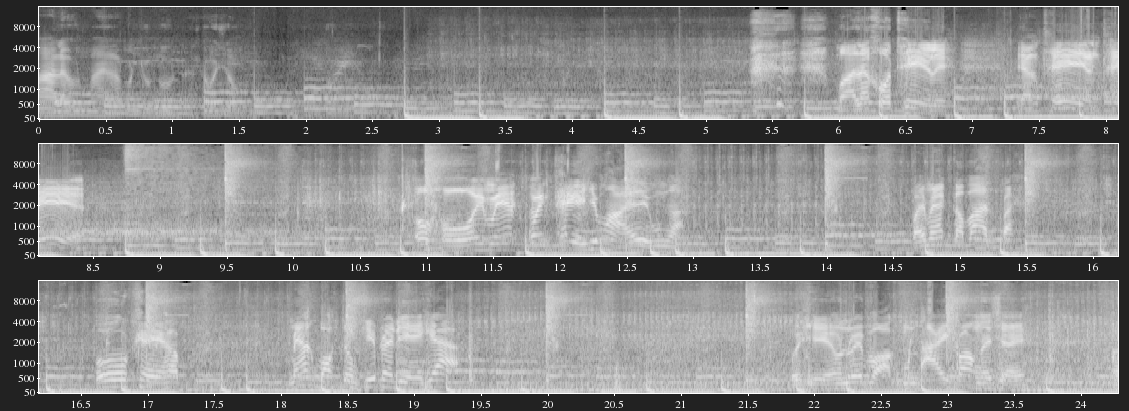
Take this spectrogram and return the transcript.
มาแล้วมันมาแล้วมันอยู่นู่นนะท่านผู้ชม มาแล้วโคตรเท่เลย อย่างเท่อย่างเท่ โอ้โหแม็กแม็กเท่ชิบหายเลยมึงอะไปแม็กกลับบ้านไป โอเคครับ แม็กบอกจบคลิปหน่อยดิไอ้แค่โอเค มันไม่บอก มันถ่ายกล้องเฉยเอ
